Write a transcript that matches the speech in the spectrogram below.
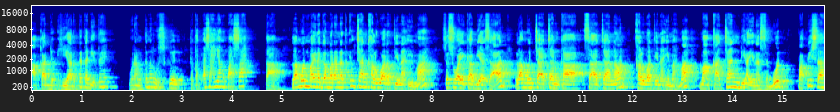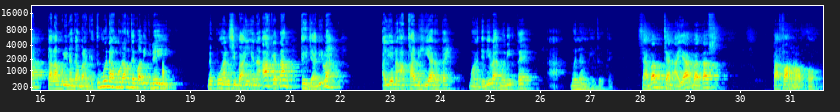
akad hiar teh tadi teh kurang teneruskan tetapi asah yang pasah tak lamun main gambaran encan kaluartina imah sesuai kebiasaan lamun cacan ka saacanon kalwatina imah mah maka can di ayana sebut papisah talamun dina gambaran kitu meunang urang teh balik deui. Nepungan si bayi enak ah ketang teh jadilah. Ayeuna akad hiar teh mah jadilah meuli teh. Ah, menang gitu teh. Sabab can aya batas tafarroko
